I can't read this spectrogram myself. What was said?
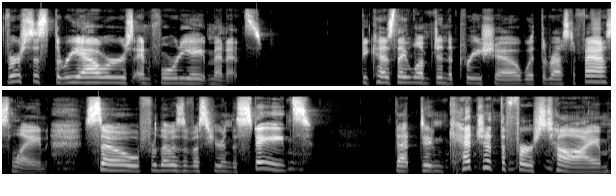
versus 3 hours and 48 minutes because they lumped in the pre-show with the rest of Fastlane. So for those of us here in the States that didn't catch it the first time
